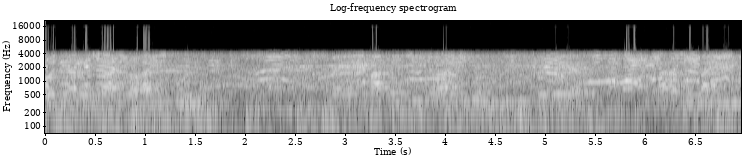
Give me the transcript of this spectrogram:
Doña Rosario High School. May Matay Junior High School, please prepare. Para po tayo yung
